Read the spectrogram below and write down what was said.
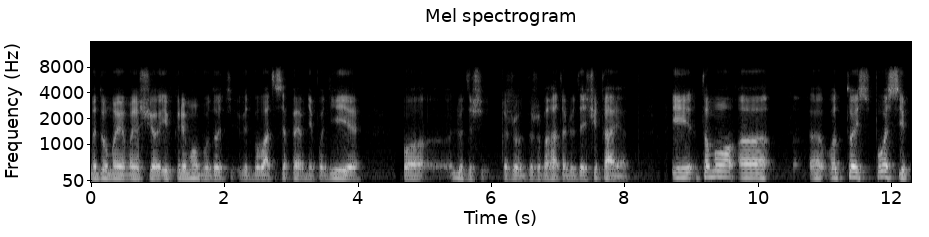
ми думаємо, що і в Криму будуть відбуватися певні події, бо люди ж кажу, дуже багато людей чекає. І тому е, от той спосіб,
